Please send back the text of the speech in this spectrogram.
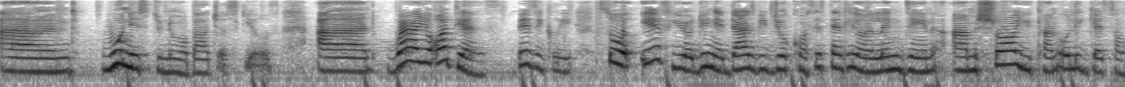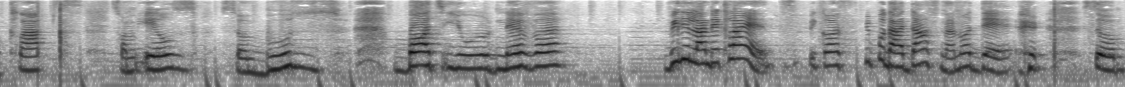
And who needs to know about your skills? And where are your audience? basically so if you're doing a dance video consistently on linkedin i'm sure you can only get some claps some ales, some booze, but you would never really land a client because people that are dancing are not there. so,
